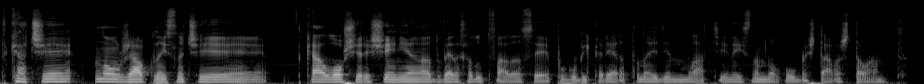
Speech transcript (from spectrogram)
Така че много жалко наистина, че така лоши решения доведаха до това да се погуби кариерата на един млад и наистина много обещаващ талант.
